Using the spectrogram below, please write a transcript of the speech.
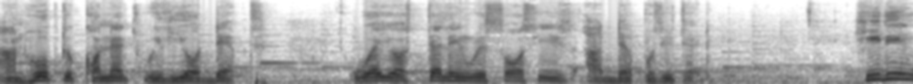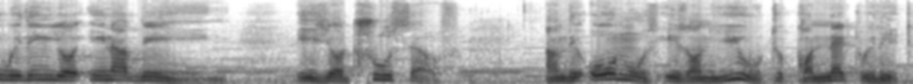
and hope to connect with your depth, where your sterling resources are deposited. Hidden within your inner being is your true self, and the onus is on you to connect with it,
